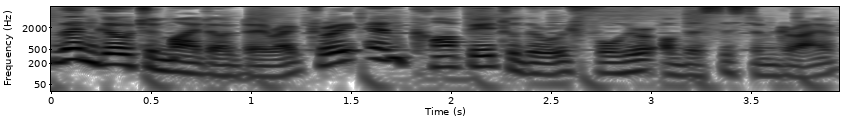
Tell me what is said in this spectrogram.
Then go to my MyDock directory and copy to the root folder of the system drive.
